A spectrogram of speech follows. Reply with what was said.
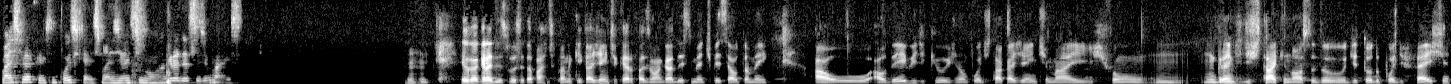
mais pra frente no podcast. Mas de antemão, agradeço demais. Uhum. Eu que agradeço você estar participando aqui com a gente. Quero fazer um agradecimento especial também ao, ao David, que hoje não pôde estar com a gente, mas foi um, um, um grande destaque nosso do, de todo o Podfest,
